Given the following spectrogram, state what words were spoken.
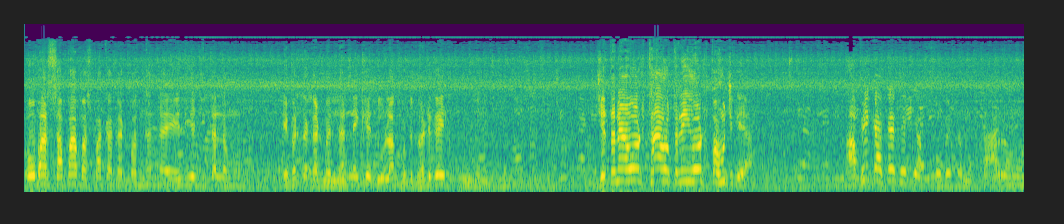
वो बार सपा बसपा का गठबंधन है एलिए जीतल रहूँ एबर तक गठबंधन नहीं के दो लाख वोट घट गई जितना वोट था, उतने वोट पहुँच गया। आप ही कहते थे कि ओबे तो मुख्तार रहूँ।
